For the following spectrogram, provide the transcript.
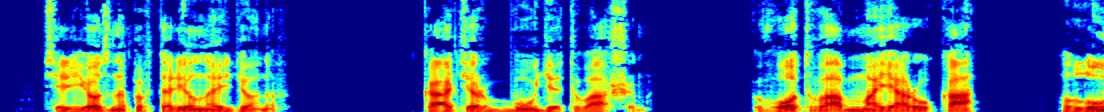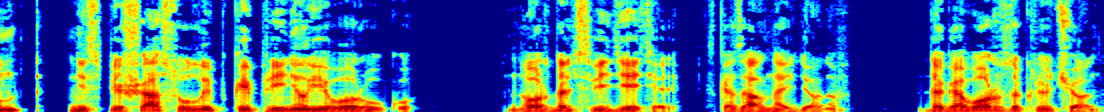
— серьезно повторил Найденов. «Катер будет вашим. Вот вам моя рука». Лунд не спеша с улыбкой принял его руку. «Нордаль свидетель», — сказал Найденов. «Договор заключен».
